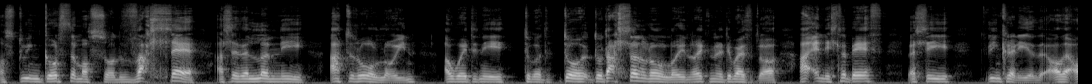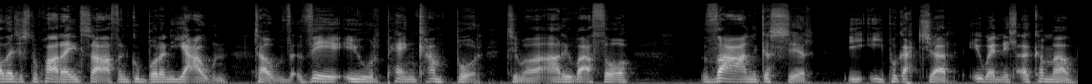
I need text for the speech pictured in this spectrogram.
os dwi'n gwrth ymosod, falle allai fe lynu at yr olwyn, a wedyn ni dod, dod, dod allan o'r olwyn reit yn y diweddglo a ennill y beth. Felly fi'n credu, oedd e, e, e jyst yn chwarae un saff yn gwybod yn iawn. Taw, fe yw'r pen campwr, mo, a rhyw fath o fan gysur i, i Pogacar i wennill y cymal.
